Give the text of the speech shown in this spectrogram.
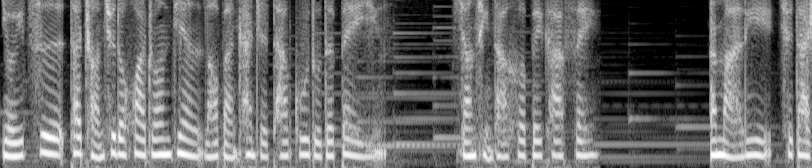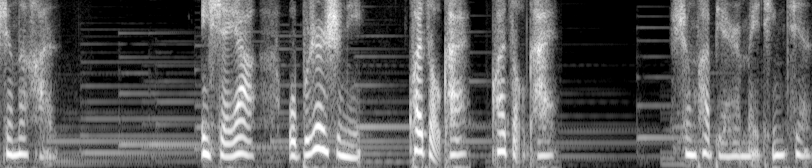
有一次，她常去的化妆店老板看着她孤独的背影，想请她喝杯咖啡，而玛丽却大声地喊。”你谁呀？我不认识你，快走开，快走开！生怕别人没听见。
